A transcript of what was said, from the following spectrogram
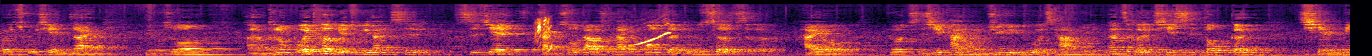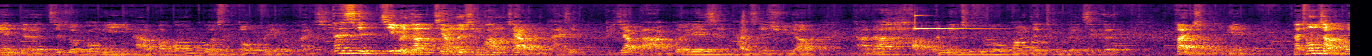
会出现在，比如说，呃，可能不会特别注意，但是直接感受到是它的光泽度、色泽，还有如果仔细看，很均匀度的差别。那这个其实都跟前面的制作工艺还有抛光过程都会有关系。但是基本上这样的情况下，我们还是比较把它归类成它是需要。达到好的面出度或光泽度的这个范畴里面，那通常会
